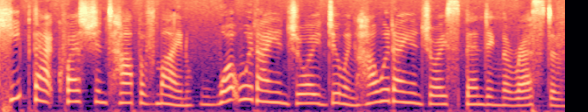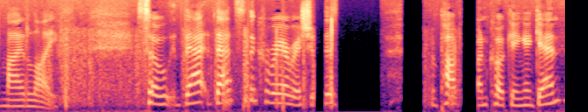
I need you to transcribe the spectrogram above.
keep that question top of mind. What would I enjoy doing? How would I enjoy spending the rest of my life? So that that's the career issue. This popcorn cooking again.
